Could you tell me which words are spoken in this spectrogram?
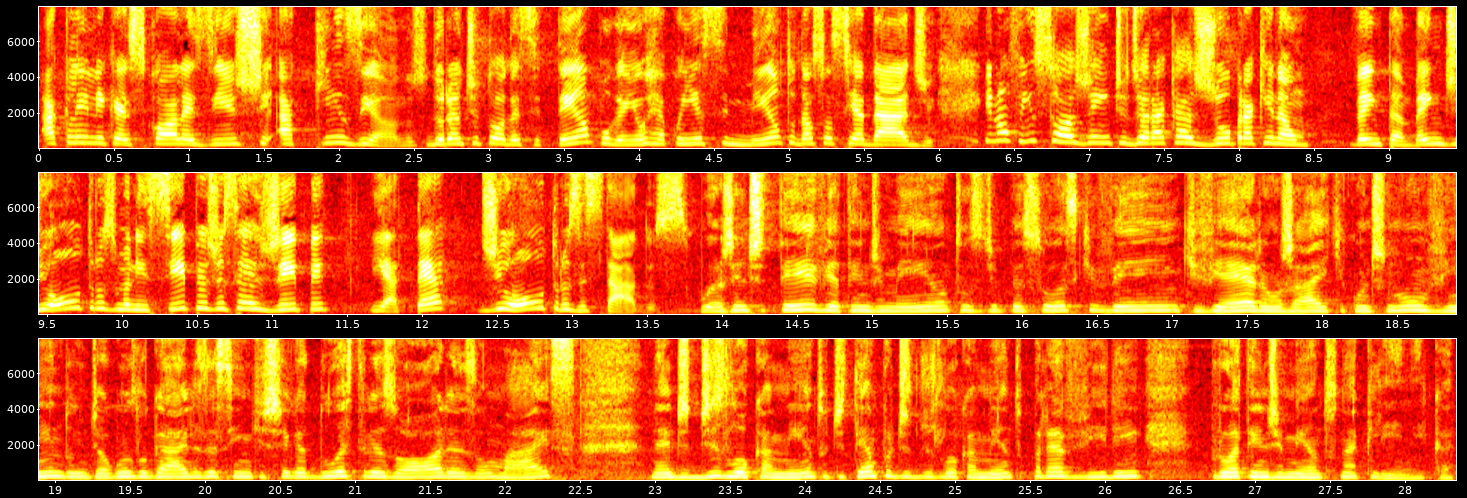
A Clínica Escola existe há 15 anos. Durante todo esse tempo, ganhou reconhecimento da sociedade. E não vem só gente de Aracaju para que não. Vem também de outros municípios de Sergipe e até de outros estados. A gente teve atendimentos de pessoas que vêm, que vieram já e que continuam vindo de alguns lugares assim que chega duas, três horas ou mais, né, de deslocamento, de tempo de deslocamento para virem para o atendimento na clínica.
